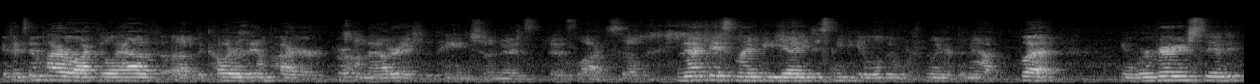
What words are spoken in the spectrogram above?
if it's empire locked, it'll have uh, the color of the empire on the outer edge of the showing that it's, that it's locked. So in that case, it might be, yeah, you just need to get a little bit more familiar with the map. But you know, we're very interested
